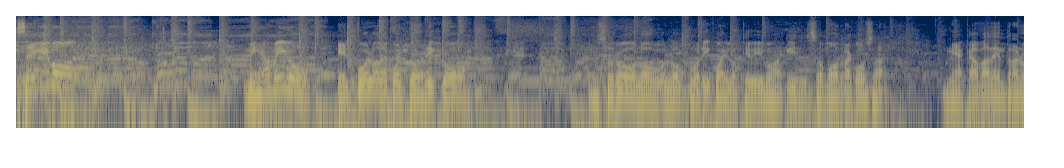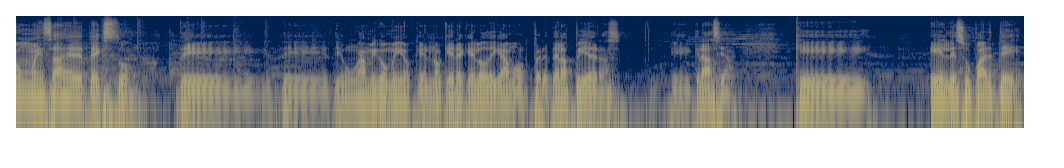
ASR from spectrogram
Seguimos, mis amigos, el pueblo de Puerto Rico, nosotros los, los boricuas y los que vivimos aquí somos otra cosa. Me acaba de entrar un mensaje de texto de, de- de un amigo mío que él no quiere que lo digamos, pero es de las piedras. Eh, gracias. Que él de su parte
